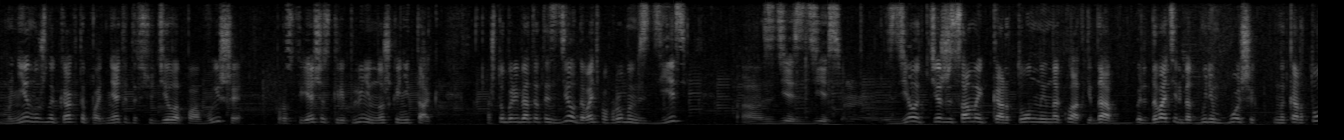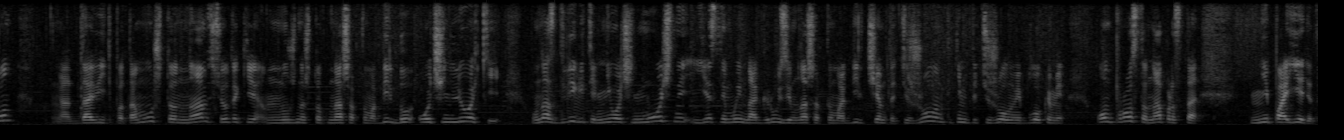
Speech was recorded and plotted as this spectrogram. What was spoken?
Мне нужно как-то поднять это все дело повыше. Просто я сейчас креплю немножко не так. А чтобы, ребят, это сделать, давайте попробуем здесь, а, здесь, здесь, сделать те же самые картонные накладки. Да, давайте, ребят, будем больше на картон а, давить, потому что нам все-таки нужно, чтобы наш автомобиль был очень легкий. У нас двигатель не очень мощный, и если мы нагрузим наш автомобиль чем-то тяжелым, какими-то тяжелыми блоками, он просто-напросто не поедет.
